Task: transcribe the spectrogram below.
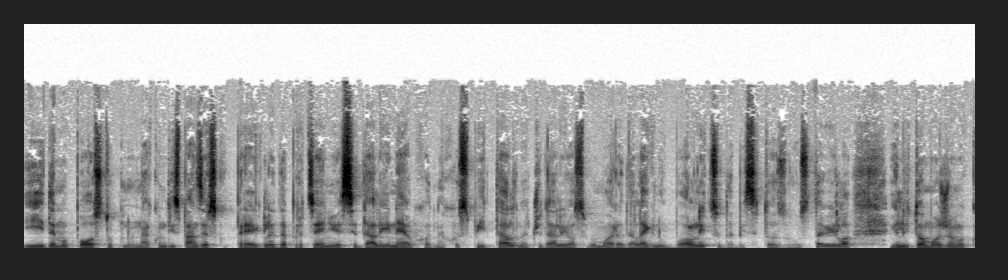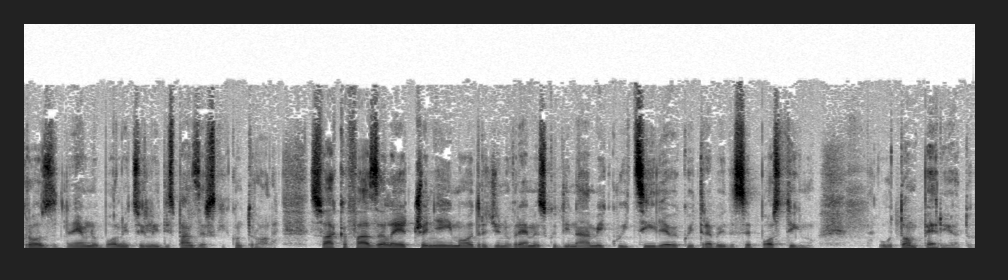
i idemo postupno. Nakon dispanzerskog pregleda procenjuje se da li je neophodna hospital, znači da li osoba mora da legne u bolnicu da bi se to zaustavilo, ili to možemo kroz dnevnu bolnicu ili dispanzerske kontrole. Svaka faza lečenja ima određenu vremensku dinamiku i ciljeve koji trebaju da se postignu u tom periodu.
